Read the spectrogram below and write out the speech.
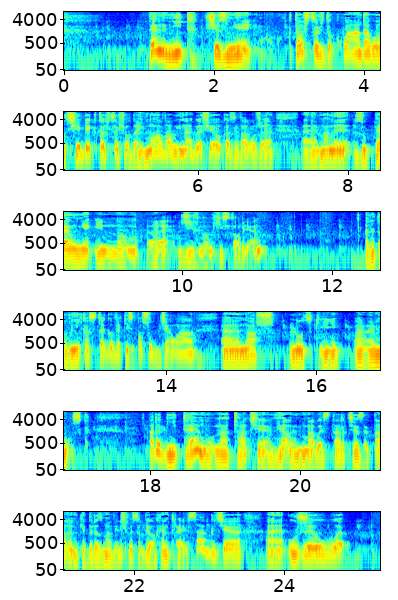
ten mit się zmieniał. Ktoś coś dokładał od siebie, ktoś coś odejmował i nagle się okazywało, że e, mamy zupełnie inną, e, dziwną historię. Ale to wynika z tego, w jaki sposób działa e, nasz ludzki e, mózg. Parę dni temu na czacie miałem małe starcie z Etamem, kiedy rozmawialiśmy sobie o chemtrailsach, gdzie e, użył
